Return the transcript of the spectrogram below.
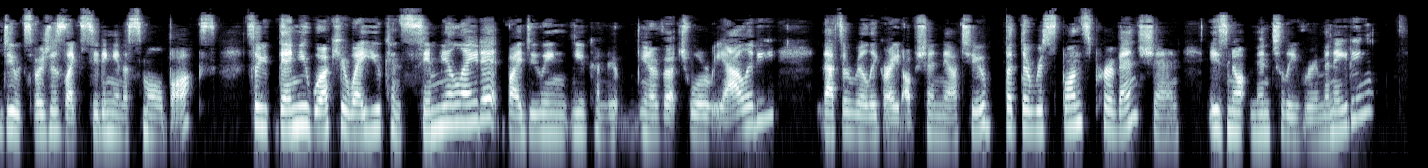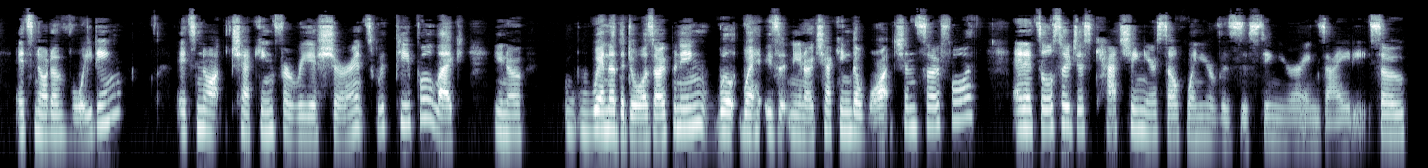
do exposures like sitting in a small box. So then you work your way, you can simulate it by doing, you can, you know, virtual reality. That's a really great option now too. But the response prevention is not mentally ruminating. It's not avoiding. It's not checking for reassurance with people. Like, you know, when are the doors opening? Will, where is it, you know, checking the watch and so forth. And it's also just catching yourself when you're resisting your anxiety. So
